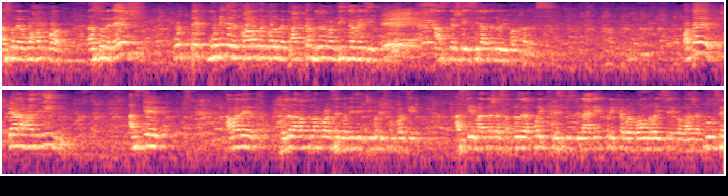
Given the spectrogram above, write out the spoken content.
রাসূলের মহব্বত, রাসূলের এশ প্রত্যেক মুমিনের কলবে কলবে থাকতে হবে যখন ঠিক না ঠিক? আজকে সেই সিরাতুল নবী কনফারেন্স অতএব, পেয়ারা হাজিরিন, আজকে আমাদের হুজুর আলোচনা করেছেন নবীজির জীবনী সম্পর্কে। আজকে মাদ্রাসা ছাত্রদের পরীক্ষা কিছুদিন আগে পরীক্ষা বন্ধ হয়েছে এবং মাদ্রাসা খুলছে।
